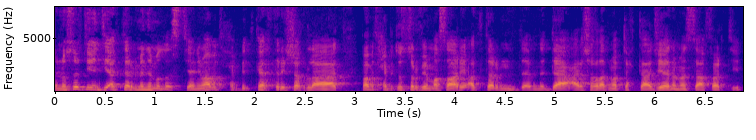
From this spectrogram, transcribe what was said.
إنه صرتي انت أكثر مينيمالست يعني ما بتحبي تكثري شغلات ما بتحبي تصرفي مصاري أكثر من من الداعي على شغلات ما بتحتاجيها لما سافرتي.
